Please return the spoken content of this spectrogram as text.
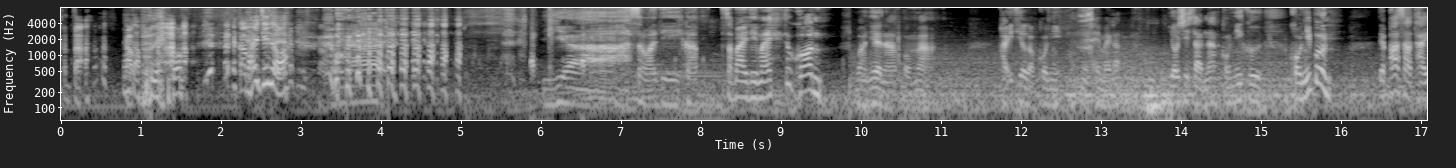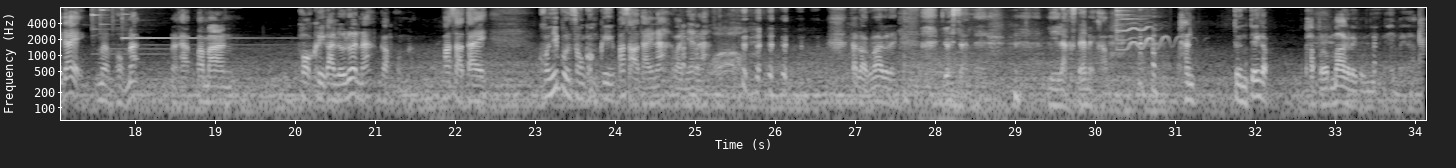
กตะกลับเลยป้องกลับให้จริงเหรอกลับไม่ได้いやーสวัสดีครับ สบายดีไหมทุกคน วันนี้นะผมอะไปเที่ยวกับคนนี้เห็นไหมครับโยชิซันนะคนนี้คือคนญี่ปุ่นแต่ภาษาไทยได้เหมือนผมนะนะครับ ประมาณ พอคุยกันรู้เรื่องนะกับผมนะภาษาไทย คนญี่ปุ่นส่งผมคุยภาษาไทยนะ วันนี้นะว้าวตลกมากเลยโยชิซันเลยรีแลกซ์ได้ไหมครับท่านตื่นเต้นกับขับรถมากเลยคนนี้เห็นไหมครับ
